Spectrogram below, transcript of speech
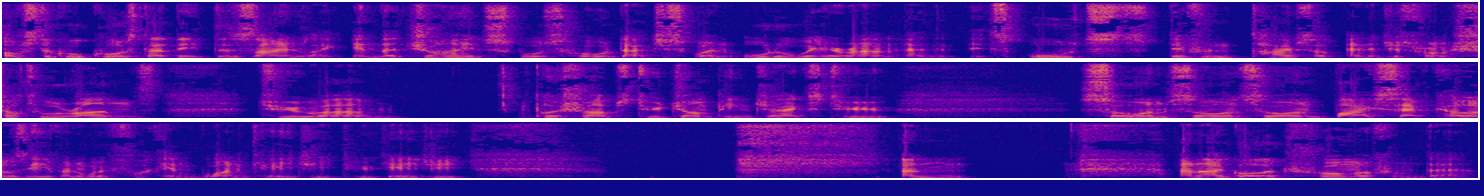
obstacle course that they designed like in the giant sports hall that just went all the way around and it's all different types of energies from shuttle runs to um, push-ups to jumping jacks to so on so on so on bicep curls even with fucking 1 kg 2 kg and and i got a trauma from there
